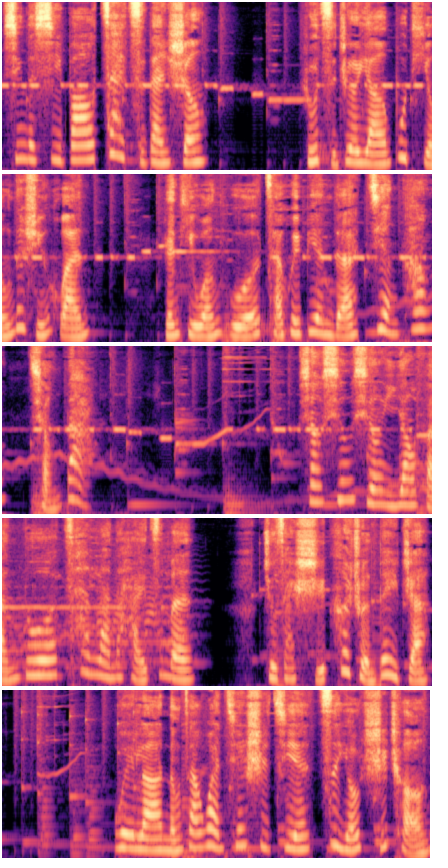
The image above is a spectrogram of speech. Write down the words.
新的细胞再次诞生，如此这样不停的循环，人体王国才会变得健康强大。像星星一样繁多灿烂的孩子们，就在时刻准备着，为了能在万千世界自由驰骋。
